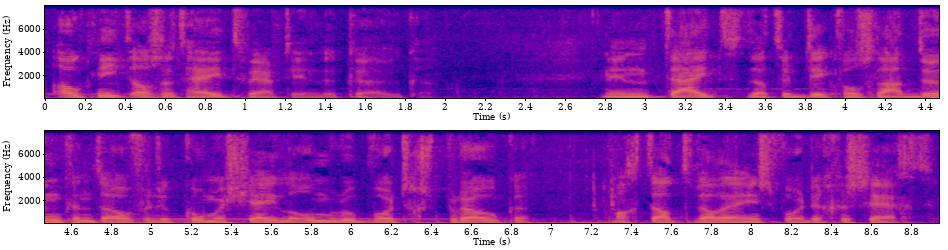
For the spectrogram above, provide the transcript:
Ook niet als het heet werd in de keuken. in een tijd dat er dikwijls laatdunkend over de commerciële omroep wordt gesproken... mag dat wel eens worden gezegd.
